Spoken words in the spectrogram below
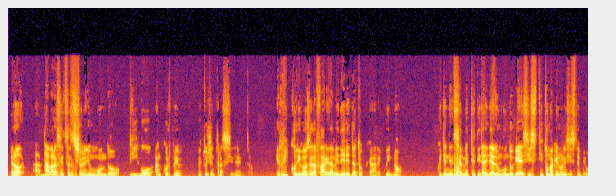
però dava la sensazione di un mondo vivo ancora prima che tu ci entrassi dentro, e ricco di cose da fare, da vedere e da toccare. Qui no. Qui tendenzialmente ti dà l'idea di un mondo che è esistito ma che non esiste più.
